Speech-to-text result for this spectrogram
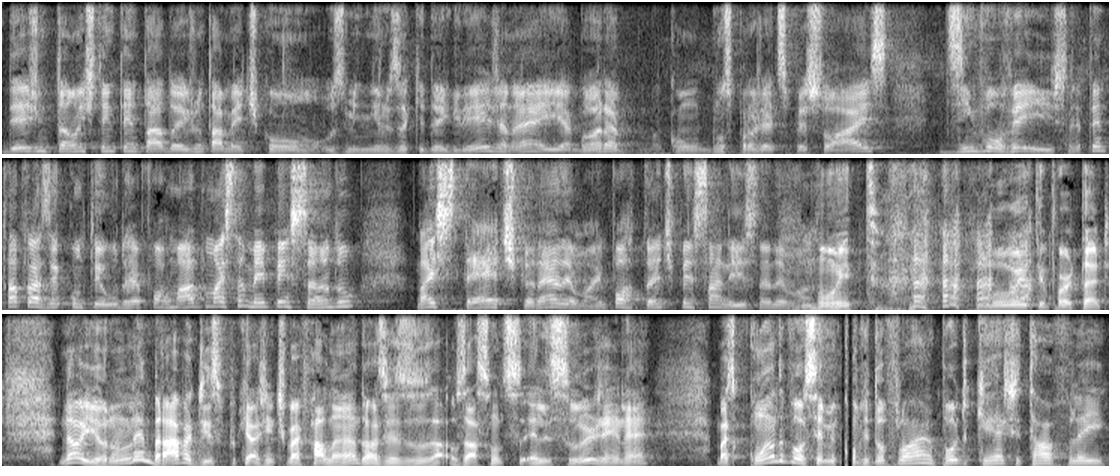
Desde então, a gente tem tentado aí, juntamente com os meninos aqui da igreja, né? E agora com alguns projetos pessoais, desenvolver isso, né? Tentar trazer conteúdo reformado, mas também pensando na estética, né, Ademar? É importante pensar nisso, né, Ademar? Muito, muito importante. Não, e eu não lembrava disso, porque a gente vai falando, às vezes os, os assuntos eles surgem, né? Mas quando você me convidou, falou, ah, um podcast e tal, eu falei,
